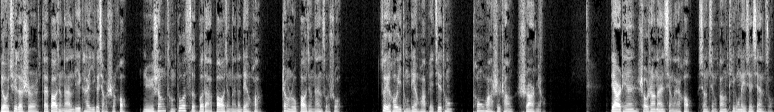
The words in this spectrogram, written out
有趣的是，在报警男离开一个小时后，女生曾多次拨打报警男的电话，正如报警男所说，最后一通电话被接通，通话时长十二秒。第二天，受伤男醒来后向警方提供了一些线索。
